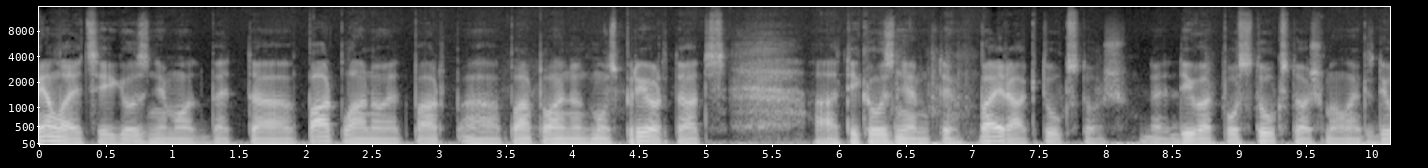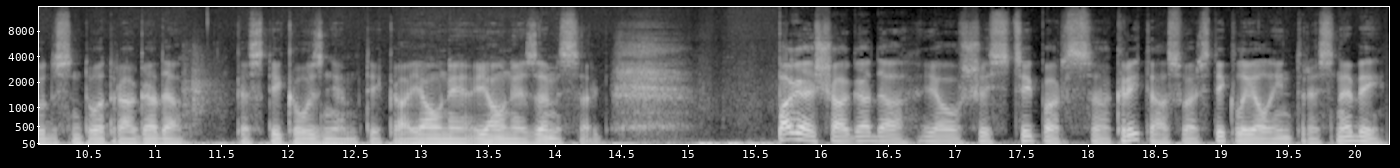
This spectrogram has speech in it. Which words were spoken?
vienlaicīgi uzņemot, bet uh, pārplānojot, pār, uh, pārplānojot mūsu prioritātes. Uh, tika uzņemti vairāki tūkstoši, divi ar pus tūkstoši, man liekas, 22. gadā, kas tika uzņemti kā jaunie, jaunie zemesargi. Pagājušā gadā jau šis cipars kritās, vairs tik liela interese nebija,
